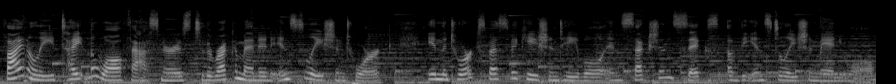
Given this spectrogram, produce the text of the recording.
Finally, tighten the wall fasteners to the recommended installation torque in the torque specification table in section 6 of the installation manual.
